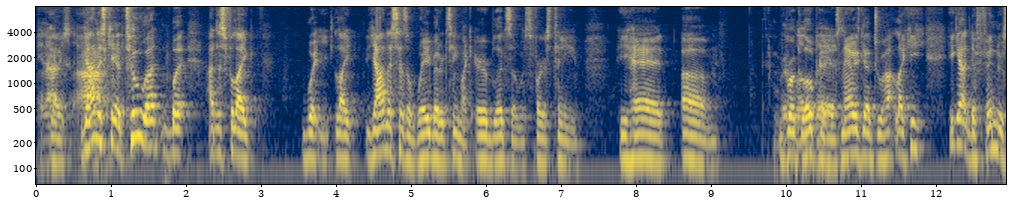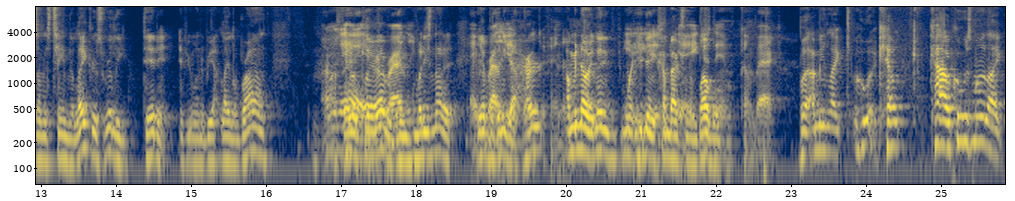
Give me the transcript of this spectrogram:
And I Like, just, Giannis can too, I, but I just feel like what like Giannis has a way better team. Like Eric Bledsoe was first team. He had um, Brook Lopez. Now he's got Jrue. Like he he got defenders on his team. The Lakers really didn't. If you want to be like LeBron, I my mean, favorite yeah, player ever, but he's not a. Avery yeah, but then he got is a great hurt. defender. I mean, no, then he, he, didn't come back yeah, from the he bubble. Come back. But I mean, like who? Kel, Kyle Kuzma, like.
